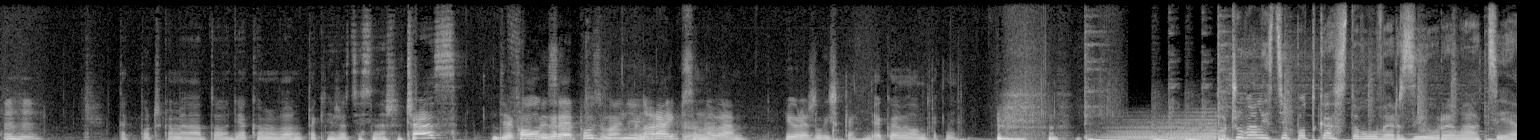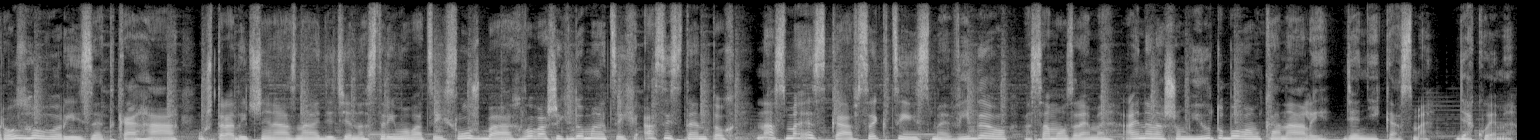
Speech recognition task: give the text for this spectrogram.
Mm-hmm tak počkáme na to. Ďakujeme veľmi pekne, že ste si našli čas. Ďakujeme Folgrep, za pozvanie. Nora Ipsonová, Jureš Liška. Ďakujem veľmi pekne. Počúvali ste podcastovú verziu relácie Rozhovory ZKH. Už tradične nás nájdete na streamovacích službách, vo vašich domácich asistentoch, na Sme.sk, v sekcii Sme video a samozrejme aj na našom YouTube kanáli Denníka Sme. Ďakujeme.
